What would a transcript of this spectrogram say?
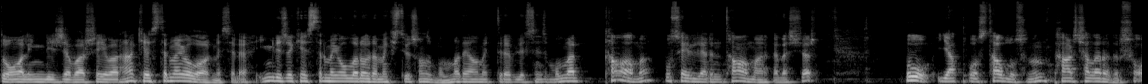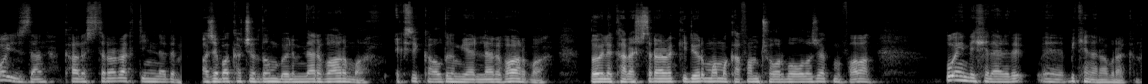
doğal İngilizce var, şey var. Ha kestirme yolu var mesela. İngilizce kestirme yolları öğrenmek istiyorsanız bununla devam ettirebilirsiniz. Bunlar tamamı, bu serilerin tamamı arkadaşlar bu yapboz tablosunun parçalarıdır. O yüzden karıştırarak dinledim. Acaba kaçırdığım bölümler var mı? Eksik kaldığım yerler var mı? Böyle karıştırarak gidiyorum ama kafam çorba olacak mı falan. Bu endişeleri de e, bir kenara bırakın.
